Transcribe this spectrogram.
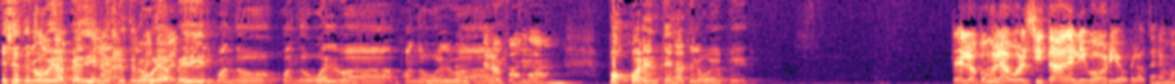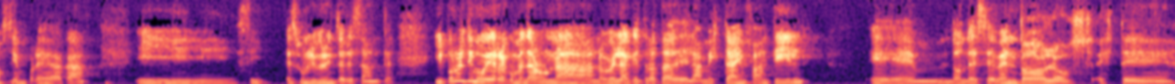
Ese te lo Yo voy a pedir, ese te lo voy a pedir cuando, cuando vuelva, cuando vuelva. Te lo este, pongo, Post cuarentena te lo voy a pedir. te lo pongo en la bolsita de Liborio, que lo tenemos siempre acá. Y sí, es un libro interesante. Y por último voy a recomendar una novela que trata de la amistad infantil, eh, donde se ven todos los este,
